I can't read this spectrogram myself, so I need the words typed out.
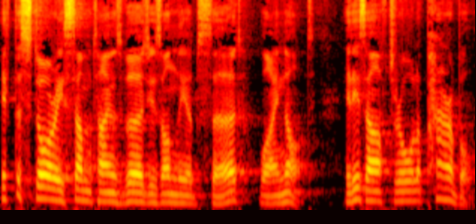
if the story sometimes verges on the absurd, why not? It is, after all, a parable,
